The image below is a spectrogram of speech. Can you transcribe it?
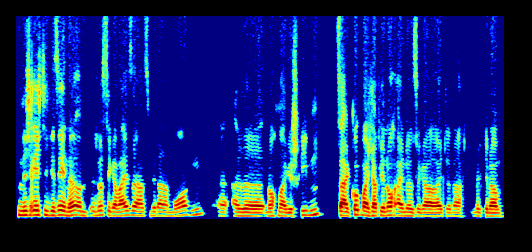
nicht richtig gesehen. Ne? Und lustigerweise hast du mir dann am Morgen äh, also nochmal geschrieben, sag, guck mal, ich habe hier noch eine sogar heute Nacht mitgenommen.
